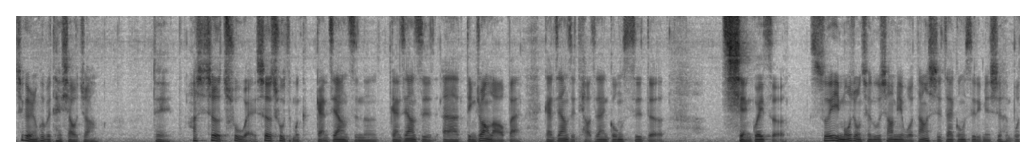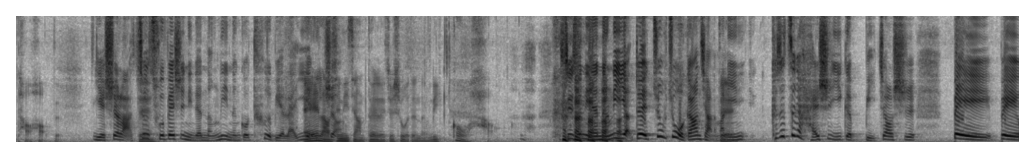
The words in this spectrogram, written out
这个人会不会太嚣张？对，他是社畜哎，社畜怎么敢这样子呢？敢这样子呃顶撞老板，敢这样子挑战公司的潜规则？所以某种程度上面，我当时在公司里面是很不讨好的。也是啦，这除非是你的能力能够特别来验证。哎，老师你讲对了，就是我的能力够好。所以说你的能力要对，就就我刚刚讲的嘛，你。可是这个还是一个比较是被被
